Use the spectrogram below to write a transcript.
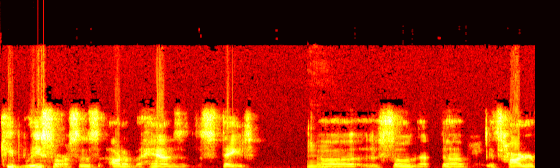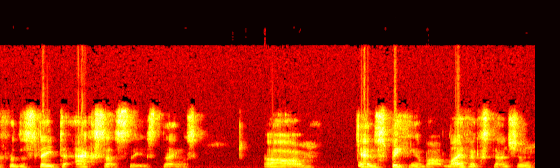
keep resources out of the hands of the state mm-hmm. Uh, so that uh, it's harder for the state to access these things. Um, and speaking about life extension,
